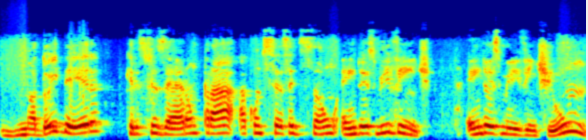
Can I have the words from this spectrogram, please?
uma doideira que eles fizeram para acontecer essa edição em 2020. Em 2021,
